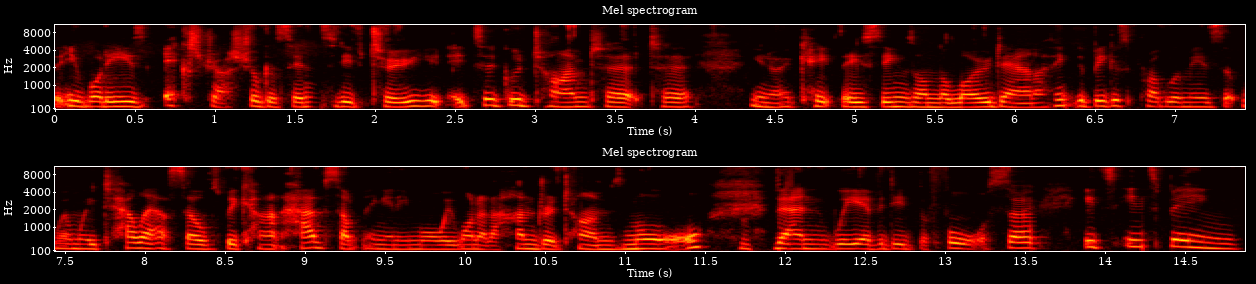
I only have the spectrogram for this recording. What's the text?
that your body is extra sugar sensitive to, it's a good time to, to, you know, keep these things on the low down. I think the biggest problem is that when we tell ourselves we can't have something anymore, we want it a hundred times more than we ever did before. So it's it's being,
